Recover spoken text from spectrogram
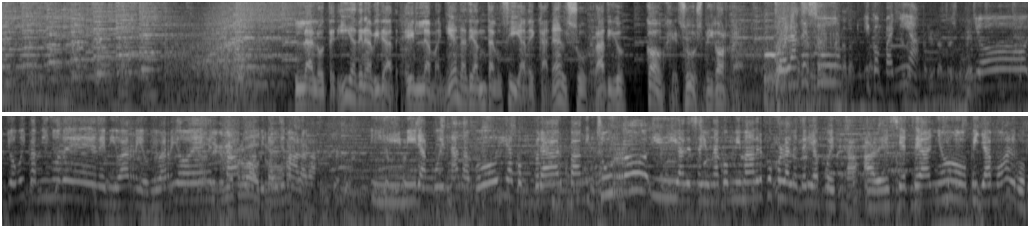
La Lotería de Navidad en la mañana de Andalucía de Canal Sur Radio con Jesús Vigorra. Hola Jesús y compañía. Yo, yo voy camino de, de mi barrio. Mi barrio es el probado capital de. Málaga. Y mira, pues nada, voy a comprar pan y churros y a desayunar con mi madre pues con la lotería puesta. A ver si este año pillamos algo.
